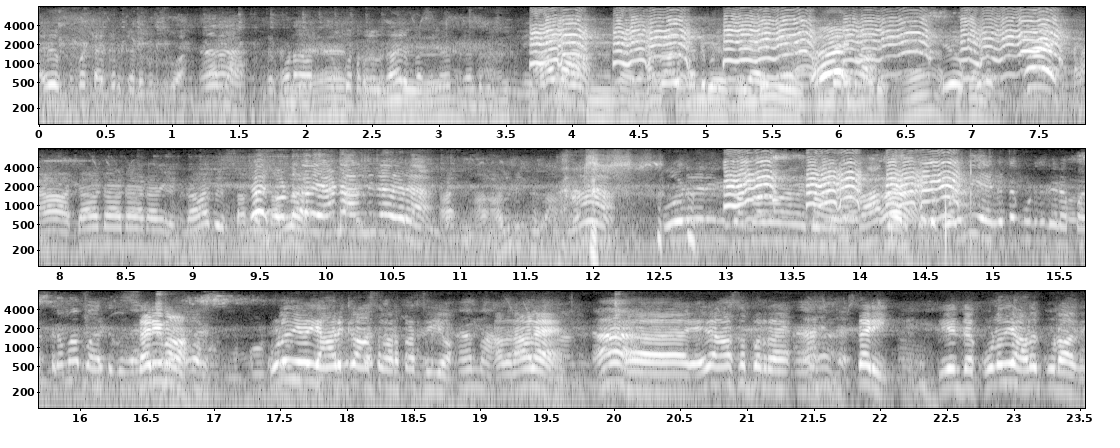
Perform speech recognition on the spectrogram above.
அது ரொம்ப டக்குனு கண்டுபிடிச்சுவா இந்த குழந்தை தூக்கத்துல இருக்குதா, இல்ல பசி சரிம்மா. குழந்தைங்க யாருக்கும் ஆசை வரத்தான் செய்யும். அதனால எதை ஆசைப்படுறேன்? சரி இந்த குழந்தைய அழக்கூடாது.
